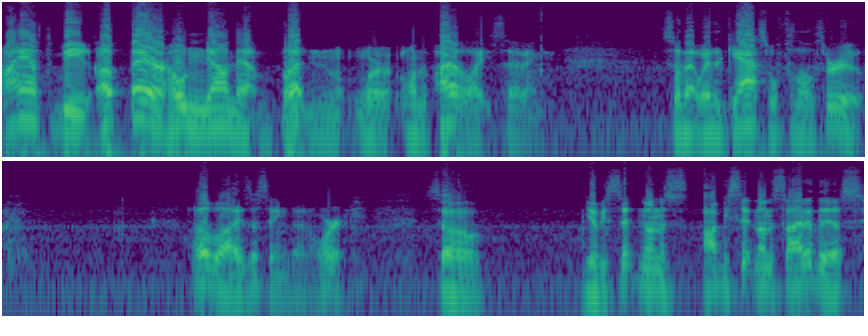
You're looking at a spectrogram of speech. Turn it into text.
I have to be up there holding down that button where, on the pilot light setting so that way the gas will flow through. Otherwise, this ain't gonna work. So you'll be sitting on this. I'll be sitting on the side of this,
